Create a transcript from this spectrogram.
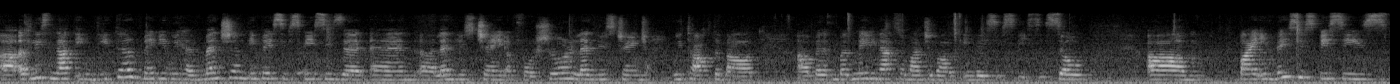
uh, at least not in detail. Maybe we have mentioned invasive species and, and uh, land use change uh, for sure. Land use change we talked about, uh, but, but maybe not so much about invasive species. So um, by invasive species,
